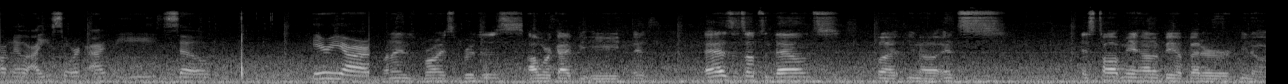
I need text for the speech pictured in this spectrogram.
I know I used to work IPE, so here we are. My name is Bryce Bridges. I work IPE. It has its ups and downs, but you know, it's it's taught me how to be a better, you know,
